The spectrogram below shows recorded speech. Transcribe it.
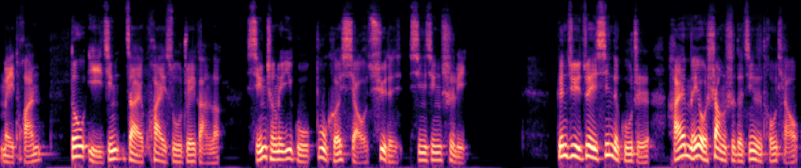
美团，都已经在快速追赶了。形成了一股不可小觑的新兴势力。根据最新的估值，还没有上市的今日头条，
